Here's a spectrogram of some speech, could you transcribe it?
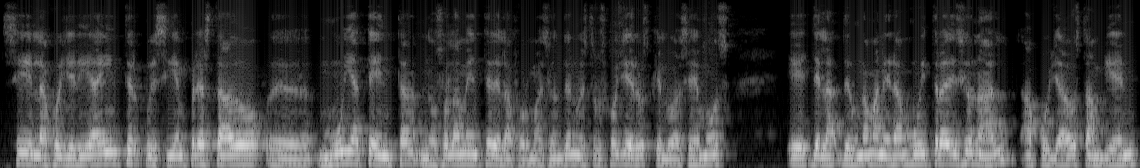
Sí, la joyería Inter pues siempre ha estado eh, muy atenta, no solamente de la formación de nuestros joyeros, que lo hacemos eh, de, de, una manera muy tradicional, apoyados también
